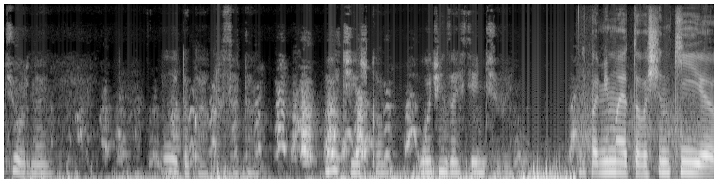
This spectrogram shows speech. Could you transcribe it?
Черная. Вот такая красота. Мальчишка, очень застенчивый. Помимо этого, щенки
